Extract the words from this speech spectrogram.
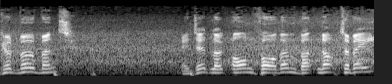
Good movement. It did look on for them, but not to be.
